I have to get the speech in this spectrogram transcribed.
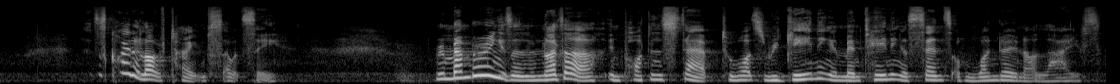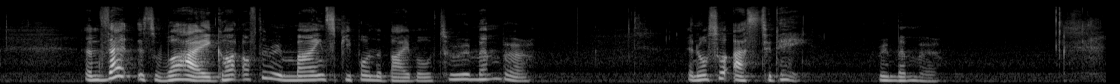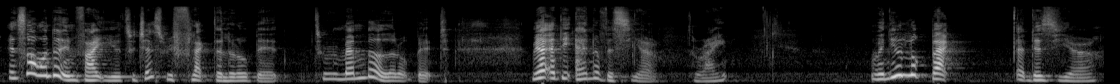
It's quite a lot of times, I would say. Remembering is another important step towards regaining and maintaining a sense of wonder in our lives. And that is why God often reminds people in the Bible to remember. And also us today, remember. And so I want to invite you to just reflect a little bit, to remember a little bit. We are at the end of this year, right? When you look back at this year,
